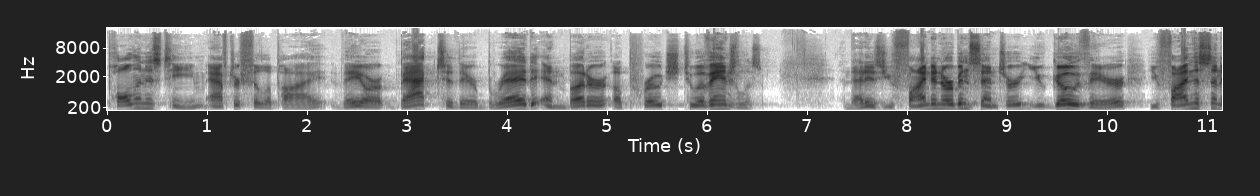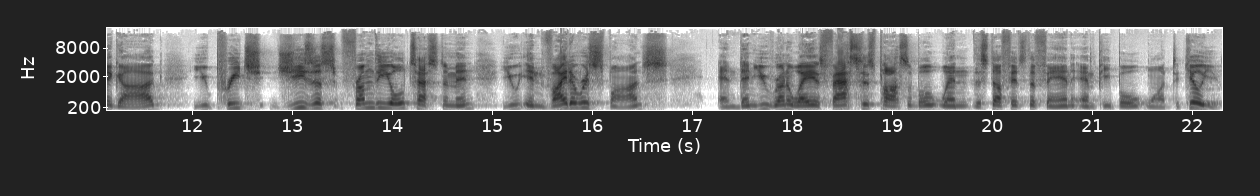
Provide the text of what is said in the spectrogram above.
Paul and his team, after Philippi, they are back to their bread and butter approach to evangelism. And that is, you find an urban center, you go there, you find the synagogue, you preach Jesus from the Old Testament, you invite a response, and then you run away as fast as possible when the stuff hits the fan and people want to kill you.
